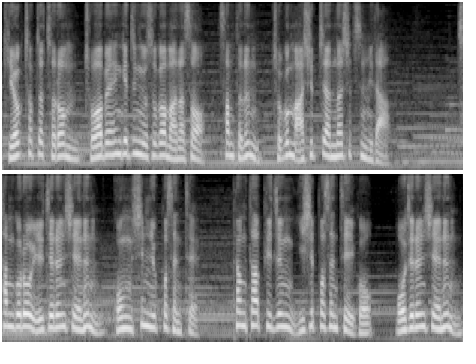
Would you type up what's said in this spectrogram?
기억 첩자처럼 조합에 행계증 요소가 많아서 3턴은 조금 아쉽지 않나 싶습니다. 참고로 일제른 시에는 공 16%, 평타 피증 20%이고 오제른 시에는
